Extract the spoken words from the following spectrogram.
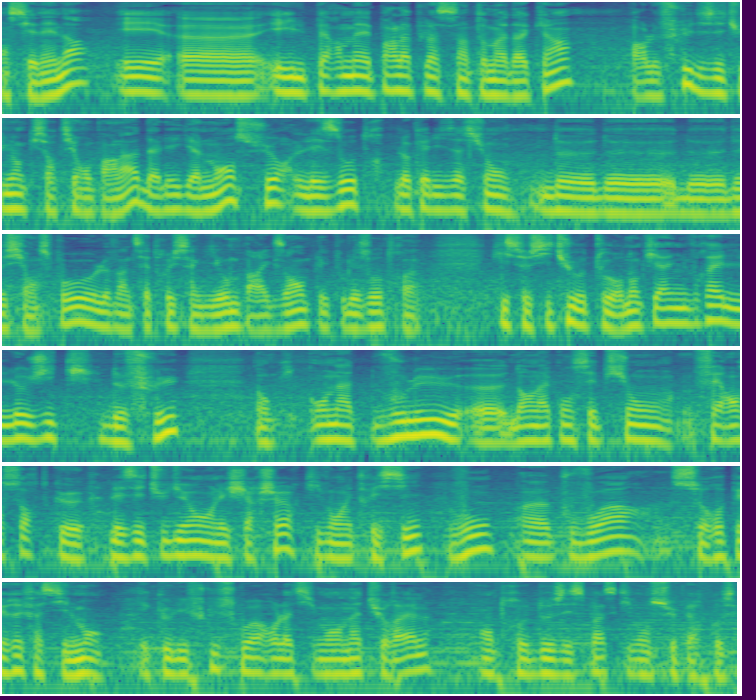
ancienne ENA. Et, euh, et il permet par la place Saint-Thomas d'Aquin par le flux des étudiants qui sortiront par là, d'aller également sur les autres localisations de, de, Sciences Po, le 27 rue Saint-Guillaume par exemple, et tous les autres qui se situent autour. Donc il y a une vraie logique de flux. Donc on a voulu euh, dans la conception faire en sorte que les étudiants, les chercheurs qui vont être ici vont euh, pouvoir se repérer facilement et que les flux soient relativement naturels entre deux espaces qui vont se superposer.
